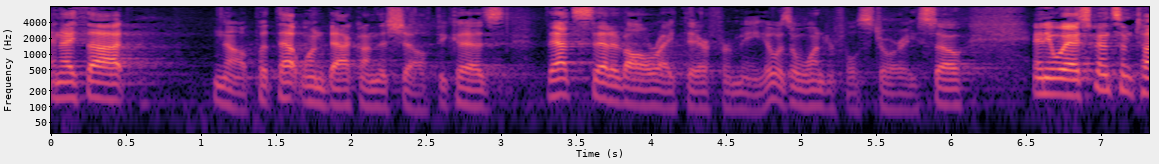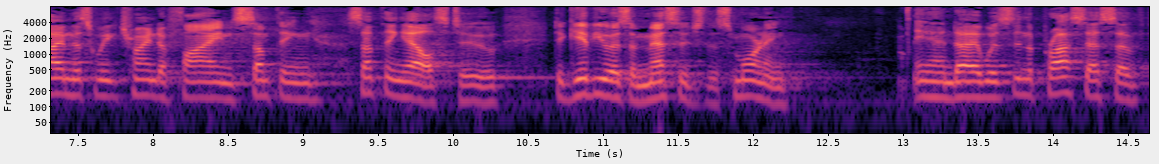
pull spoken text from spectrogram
And I thought, no, put that one back on the shelf because that said it all right there for me. It was a wonderful story. So, anyway, I spent some time this week trying to find something, something else to, to give you as a message this morning. And I was in the process of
